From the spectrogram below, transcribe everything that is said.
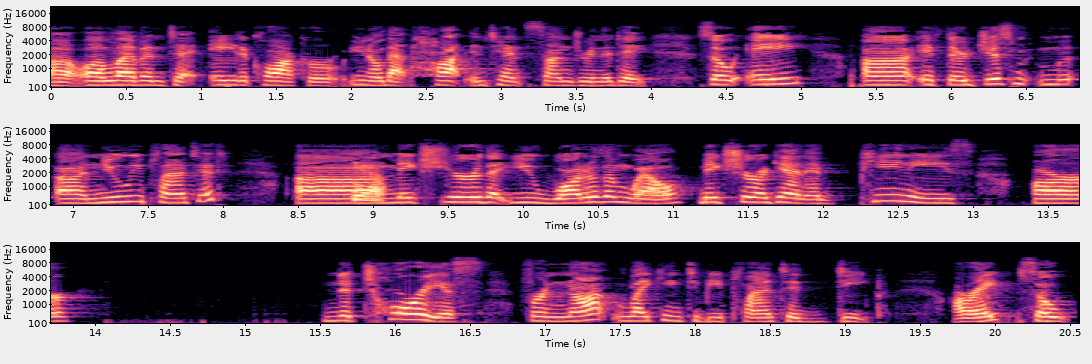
uh, 11 to 8 o'clock or, you know, that hot, intense sun during the day. So A, uh, if they're just uh, newly planted, uh, yeah. make sure that you water them well. Make sure again, and peonies are notorious for not liking to be planted deep. All right. So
